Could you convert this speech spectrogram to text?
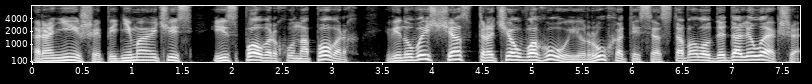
Раніше, піднімаючись із поверху на поверх, він увесь час втрачав вагу і рухатися ставало дедалі легше.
